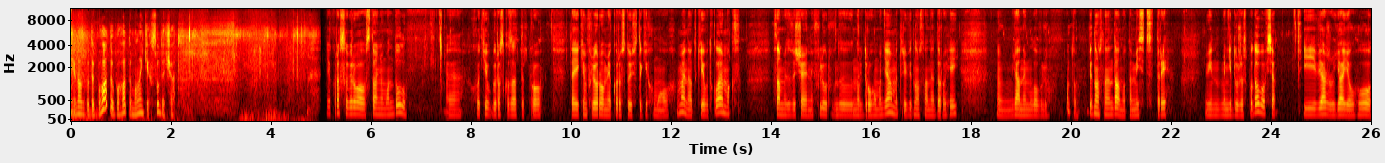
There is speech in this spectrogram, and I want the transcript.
І в нас буде багато-багато маленьких судочат. Якраз обірвав останню мандулу. Е, хотів би розказати про те, яким флюром я користуюсь в таких умовах. У мене такий от Climax. Самий звичайний флюр в 0,2 діаметрі, відносно недорогий. Ем, Я ним ловлю ну, там, відносно недавно, там місяці три. Він мені дуже сподобався. І в'яжу я його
